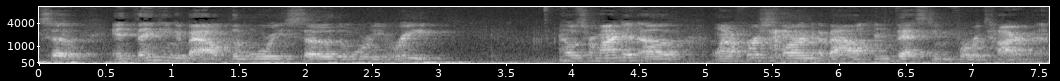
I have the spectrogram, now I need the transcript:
So, in thinking about the more you sow, the more you reap, I was reminded of when I first learned about investing for retirement.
